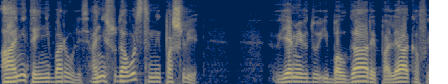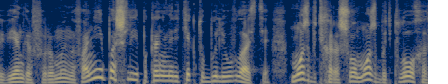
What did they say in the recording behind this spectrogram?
а они-то и не боролись. Они с удовольствием и пошли. Я имею в виду и болгар, и поляков, и венгров, и румынов. Они пошли, по крайней мере, те, кто были у власти. Может быть хорошо, может быть плохо.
